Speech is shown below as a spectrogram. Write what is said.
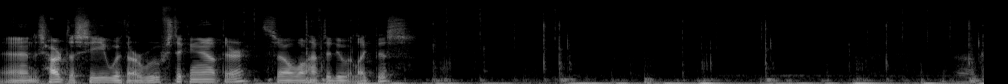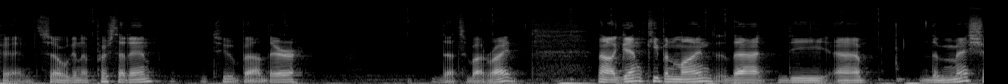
And it's hard to see with our roof sticking out there so we'll have to do it like this. Okay so we're gonna push that in. To about there. That's about right now again, keep in mind that the uh, the mesh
